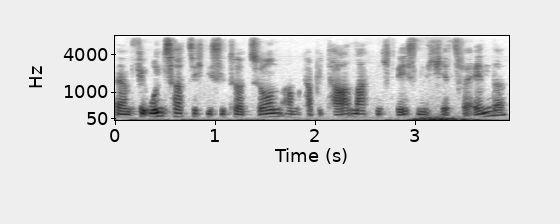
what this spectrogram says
Ähm, für uns hat sich die Situation am Kapitalmarkt nicht wesentlich jetzt verändert.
